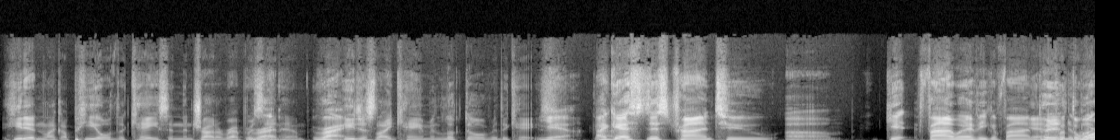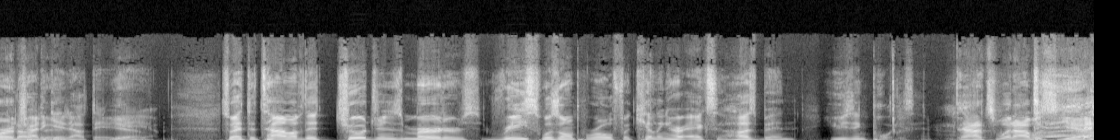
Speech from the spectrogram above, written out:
he didn't like appeal the case and then try to represent Right, him. right. He just like came and looked over the case. Yeah, I guess just trying to um, get find whatever he can find, Yeah, put put in the the, word try to get it out there. Yeah. Yeah. yeah, So at the time of the children's murders, Reese was on parole for killing her ex-husband using poison. That's what I was. Yeah.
